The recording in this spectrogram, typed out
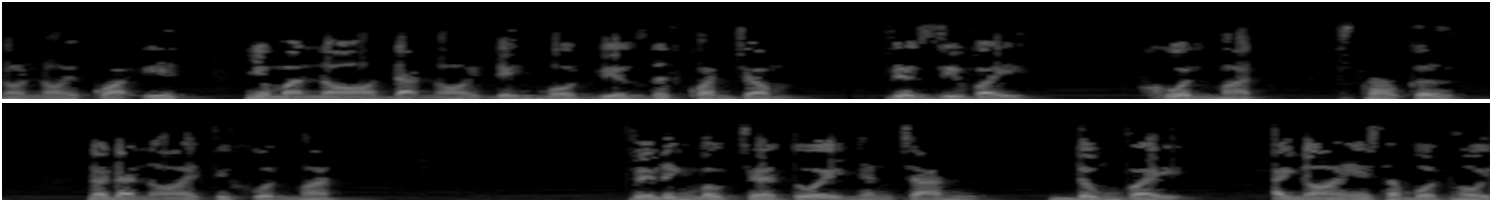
nó nói quá ít, nhưng mà nó đã nói đến một việc rất quan trọng. Việc gì vậy? Khuôn mặt. Sao cơ? Nó đã nói tới khuôn mặt. Về linh mục trẻ tuổi nhanh chán. Đúng vậy. Anh nói sau một hồi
